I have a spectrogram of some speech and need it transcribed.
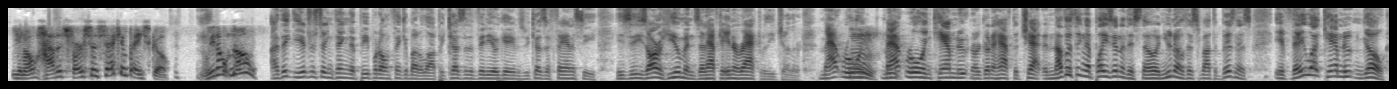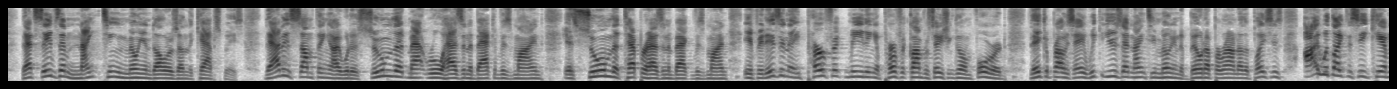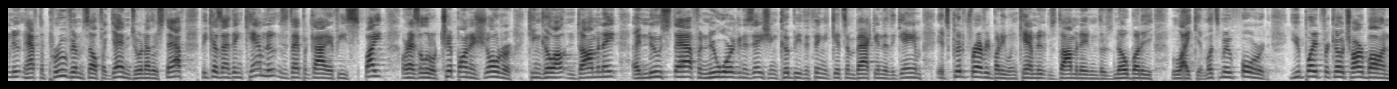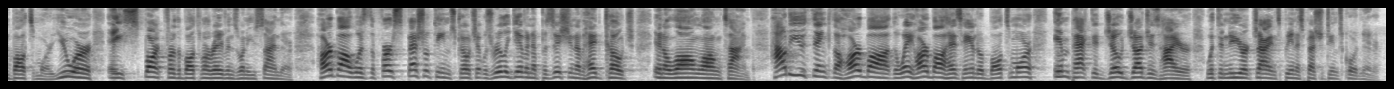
You know how does first and second base go? We don't know. I think the interesting thing that people don't think about a lot because of the video games, because of fantasy, is these are humans that have to interact with each other. Matt Rhule, and, mm, Matt Rhule, and Cam Newton are going to have to chat. Another thing that plays into this, though, and you know this about the business, if they let Cam Newton go, that saves them nineteen million dollars on the cap space. That is something I would assume that Matt Rhule has in the back of his mind. Assume that Tepper has in the back of his mind. If it isn't a perfect meeting, a perfect conversation going forward, they could probably say, "Hey, we could use that nineteen million to build up." Up around other places. I would like to see Cam Newton have to prove himself again to another staff because I think Cam Newton's the type of guy, if he's spite or has a little chip on his shoulder, can go out and dominate. A new staff, a new organization could be the thing that gets him back into the game. It's good for everybody when Cam Newton's dominating. There's nobody like him. Let's move forward. You played for Coach Harbaugh in Baltimore. You were a spark for the Baltimore Ravens when you signed there. Harbaugh was the first special teams coach that was really given a position of head coach in a long, long time. How do you think the the Harbaugh, the way Harbaugh has handled Baltimore, impacted Joe Judge's hire with the New York Giants being a special teams coordinator?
